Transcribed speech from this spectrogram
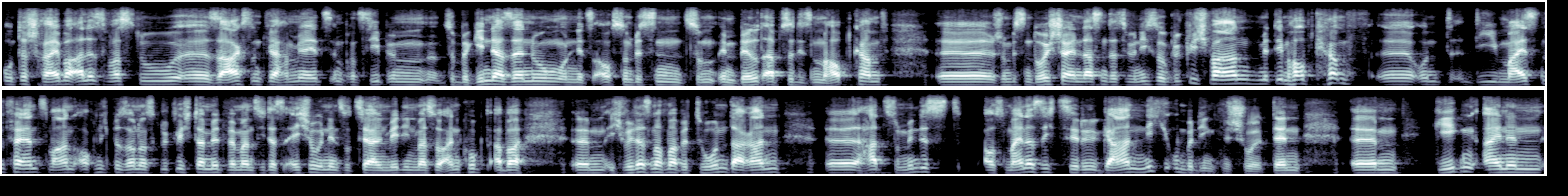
unterschreibe alles, was du äh, sagst. Und wir haben ja jetzt im Prinzip im, zu Beginn der Sendung und jetzt auch so ein bisschen zum, im Build-up zu diesem Hauptkampf äh, schon ein bisschen durchscheinen lassen, dass wir nicht so glücklich waren mit dem Hauptkampf. Äh, und die meisten Fans waren auch nicht besonders glücklich damit, wenn man sich das Echo in den sozialen Medien mal so anguckt. Aber ähm, ich will das nochmal betonen, daran äh, hat zumindest aus meiner Sicht Cyril Gahn nicht unbedingt eine Schuld. Denn ähm, gegen einen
